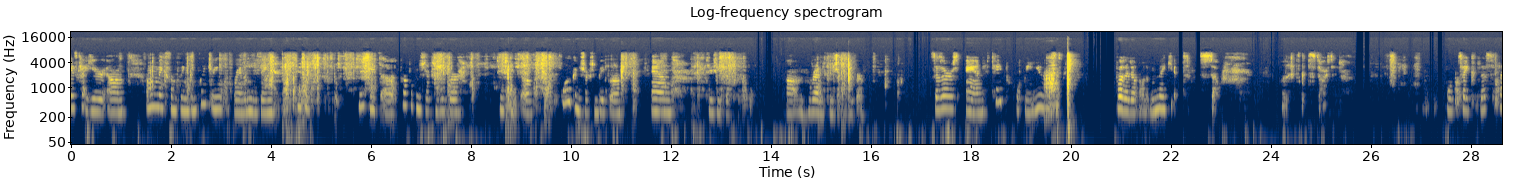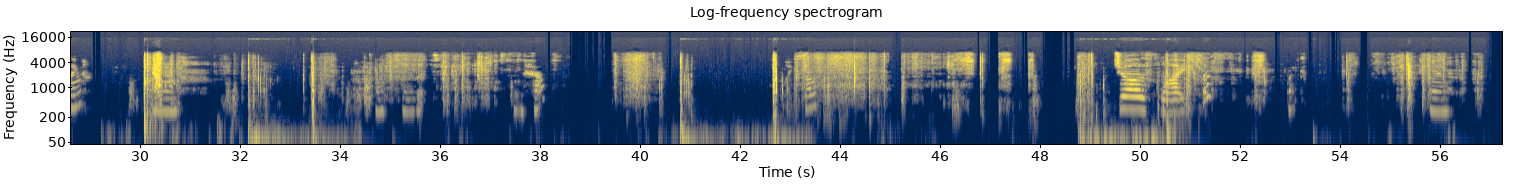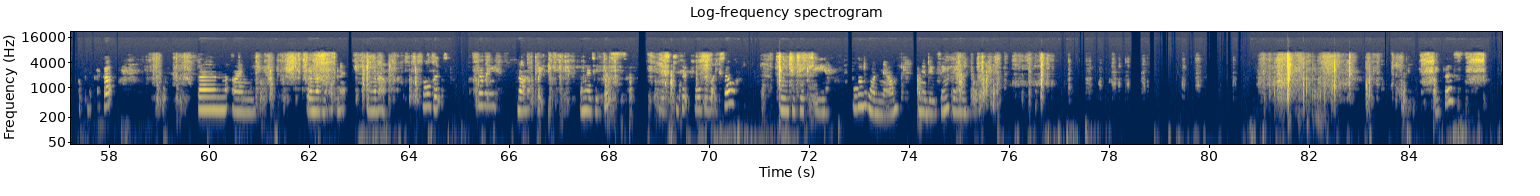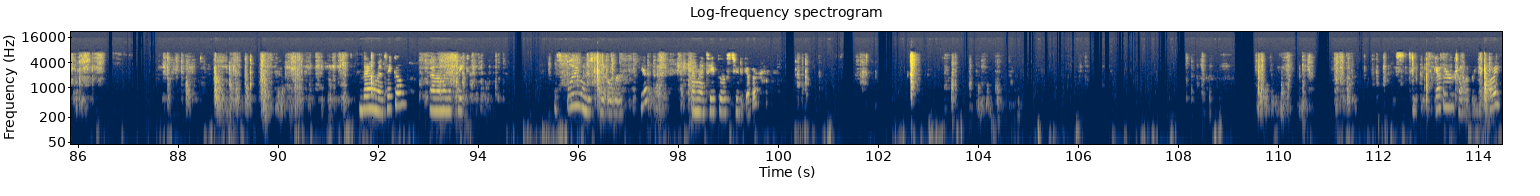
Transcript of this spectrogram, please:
guys, Cat here. Um, I'm gonna make something completely random using two sheets, two sheets of purple construction paper, two sheets of blue construction paper, and two sheets of um, red construction paper. Scissors and tape will be used, but I don't know what to make yet. So, let's get started. We'll take this thing and I'll fold it in half. Like so. Just like. Then open it back up. Then I'm, but I'm not gonna open it. I'm gonna fold it other way. No, no, wait. I'm gonna take this, just keep it folded like so. I'm going to take a blue one now. I'm gonna do the same thing and fold it. Like this. Then I'm going to take them, and I'm going to take this blue and just put it over here. I'm going to tape those two together. Just tape it together however you like.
